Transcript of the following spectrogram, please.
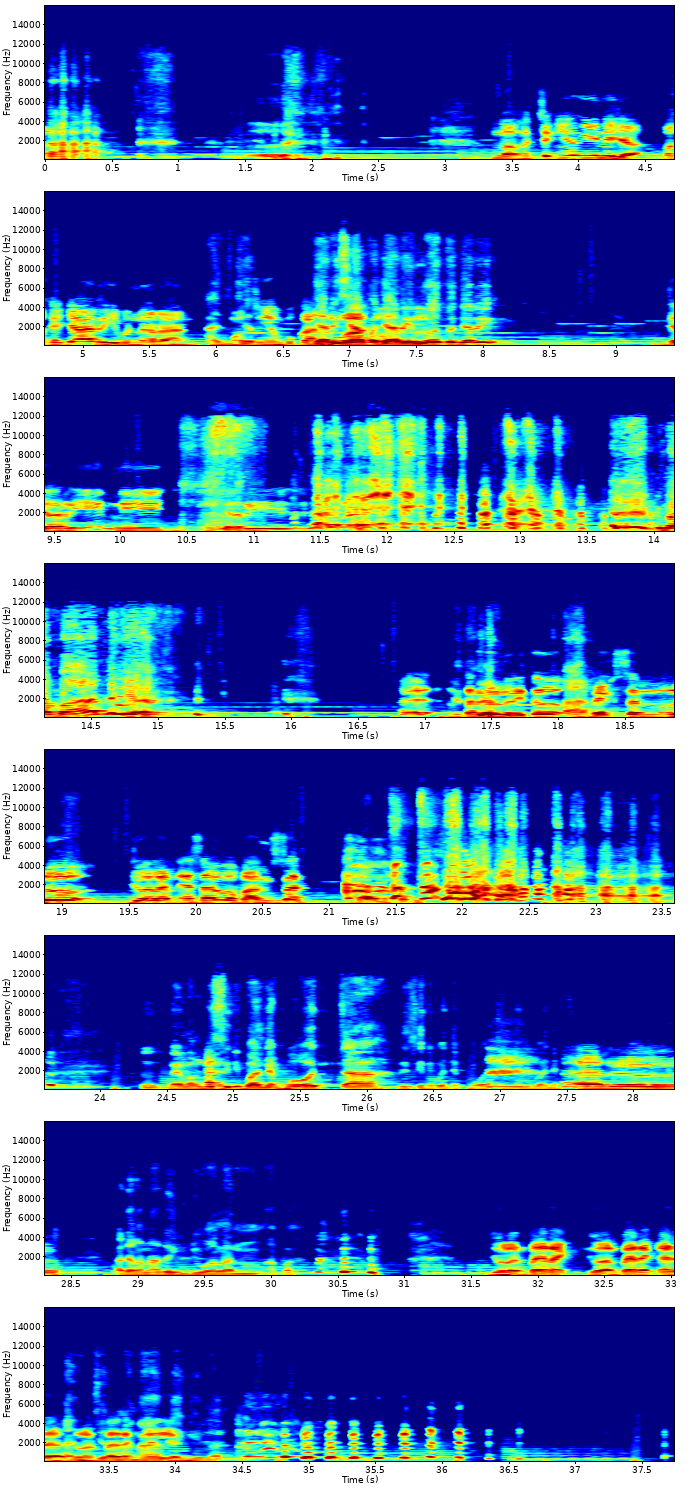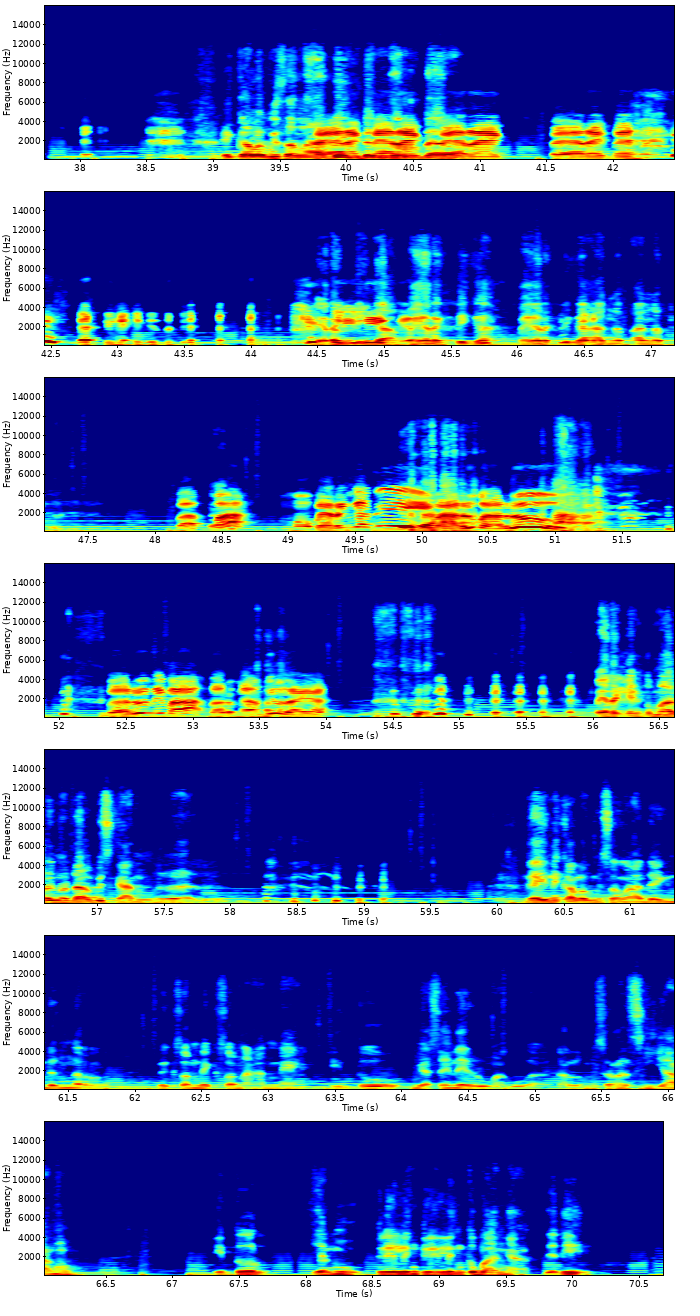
Eh, Enggak ngeceknya gini ya pakai jari beneran Anjir. maksudnya bukan jari dua siapa? tuh Jari lu atau jari jari ini jari kenapa ada ya? eh, ntar dulu itu Backson lu jualan es apa Bangsat. Tuh, Memang di sini banyak bocah, di sini banyak bocah jadi banyak jualan gitu. Kadang kan ada yang jualan apa? jualan perek jualan perek ada jualan Anjir perek mana ada gila. eh kalau misalnya ada yang perek denger perek dan perek perek perek kayak gitu perek tiga, ya. perek tiga, perek tiga anget-anget. bapak mau perek nggak nih baru baru baru nih pak baru ngambil lah ya Perek yang kemarin udah habis kan? Nggak ini kalau misalnya ada yang denger backsound backsound aneh itu biasanya dari rumah gua. Kalau misalnya siang itu yang keliling-keliling tuh banyak. Jadi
